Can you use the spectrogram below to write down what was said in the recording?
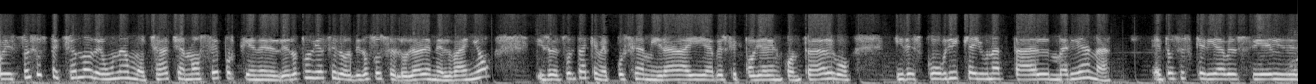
Pues estoy sospechando de una muchacha, no sé, porque en el, el otro día se le olvidó su celular en el baño y resulta que me puse a mirar ahí a ver si podía encontrar algo y descubrí que hay una tal Mariana. Entonces quería ver si él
